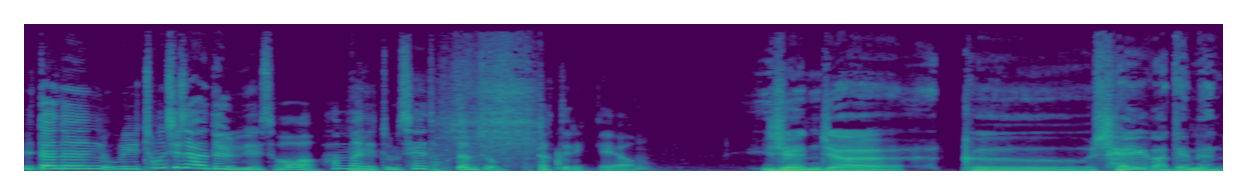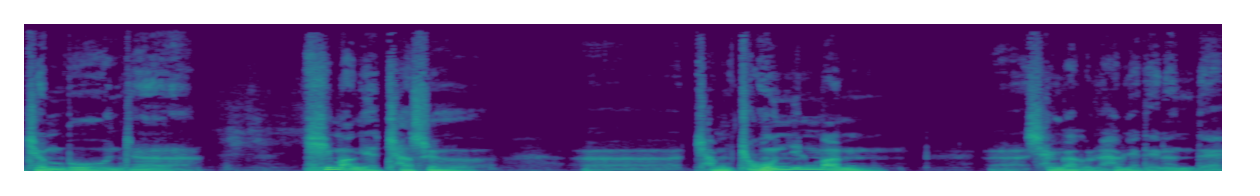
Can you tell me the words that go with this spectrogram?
일단은 우리 청취자들 위해서 네. 한마디 좀 새 덕담 좀 부탁드릴게요. 이제 이제 그 새해가 되면 전부 이제 희망에 차서 어, 참 좋은 일만 어, 생각을 하게 되는데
